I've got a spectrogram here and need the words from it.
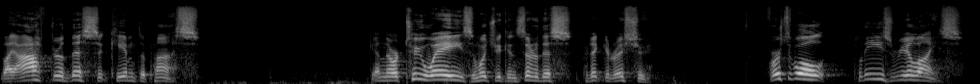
by after this it came to pass. Again, there are two ways in which we consider this particular issue. First of all, please realize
